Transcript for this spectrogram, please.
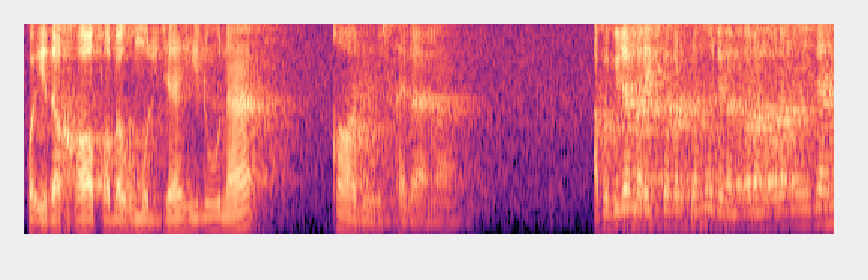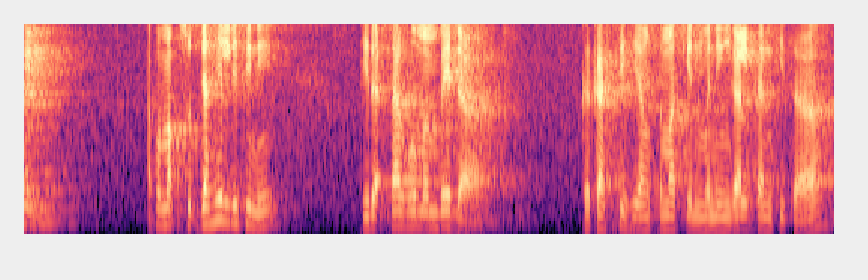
Wa idza khatabahumul jahiluna qalu salama. Apabila mereka bertemu dengan orang-orang yang jahil apa maksud jahil di sini? Tidak tahu membeda kekasih yang semakin meninggalkan kita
